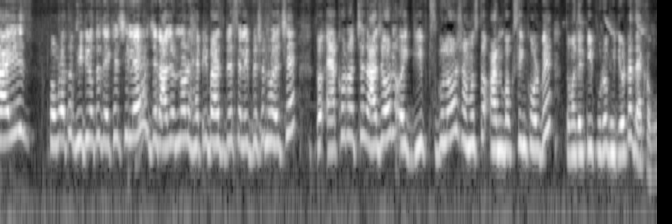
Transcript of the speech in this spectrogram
গাইজ তোমরা তো ভিডিওতে দেখেছিলে যে রাজন্যর হ্যাপি বার্থডে সেলিব্রেশন হয়েছে। তো এখন হচ্ছে রাজন ওই গিফটসগুলো সমস্ত আনবক্সিং করবে। তোমাদের কি পুরো ভিডিওটা দেখাবো।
